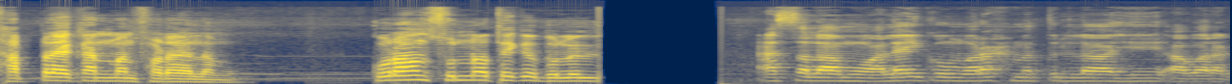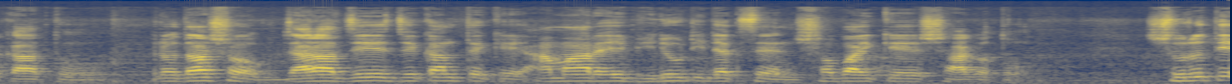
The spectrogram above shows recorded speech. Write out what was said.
থাপ্রায় কানমান ফড়াইলাম কোরআন শূন্য থেকে দলিল আসসালামু আলাইকুম রহমতুল্লাহি আবরাকাত প্রিয় দর্শক, যারা যে যেখান থেকে আমার এই ভিডিওটি দেখছেন, সবাইকে স্বাগত শুরুতে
